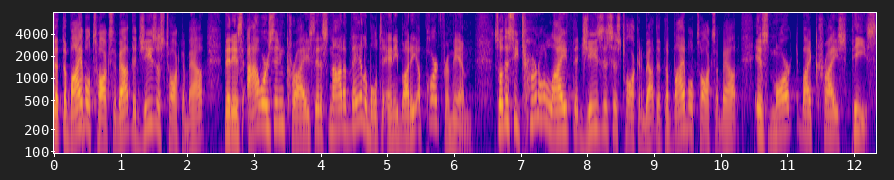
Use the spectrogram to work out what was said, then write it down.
that the Bible talks about, that Jesus talked about, that is ours in Christ, that it's not available to anybody apart from Him. So, this eternal life that Jesus is talking about, that the Bible talks about, is marked by Christ's peace.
